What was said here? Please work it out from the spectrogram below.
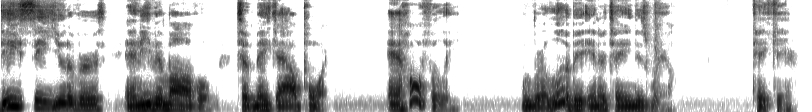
DC Universe, and even Marvel to make our point. And hopefully, we were a little bit entertained as well. Take care.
